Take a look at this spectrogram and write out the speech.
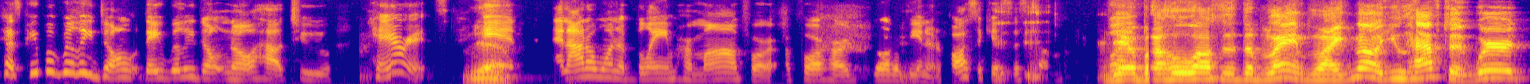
Because people really don't they really don't know how to parent. yeah. And and I don't want to blame her mom for for her daughter being in a foster care system. yeah, but who else is to blame? Like, no, you have to. We're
